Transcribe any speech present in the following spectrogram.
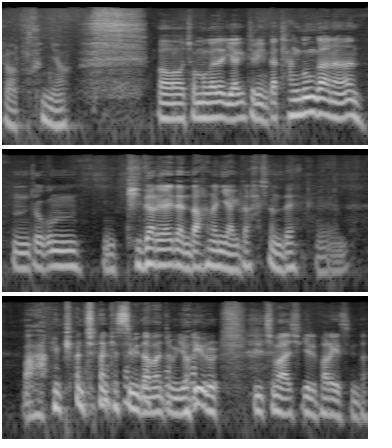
그렇군요. 어, 전문가들 이야기 들으니까 당분간은 음, 조금 기다려야 된다 하는 이야기들 하셨는데 예, 마음이 편치 않겠습니다만 좀 여유를 잃지 마시길 바라겠습니다.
